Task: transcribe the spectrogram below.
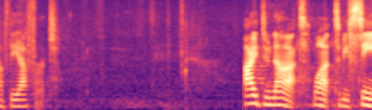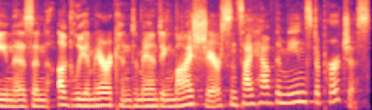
of the effort. I do not want to be seen as an ugly American demanding my share since I have the means to purchase.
